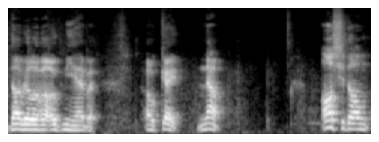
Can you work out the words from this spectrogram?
Dat willen we ook niet hebben. Oké, nou. Als je dan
